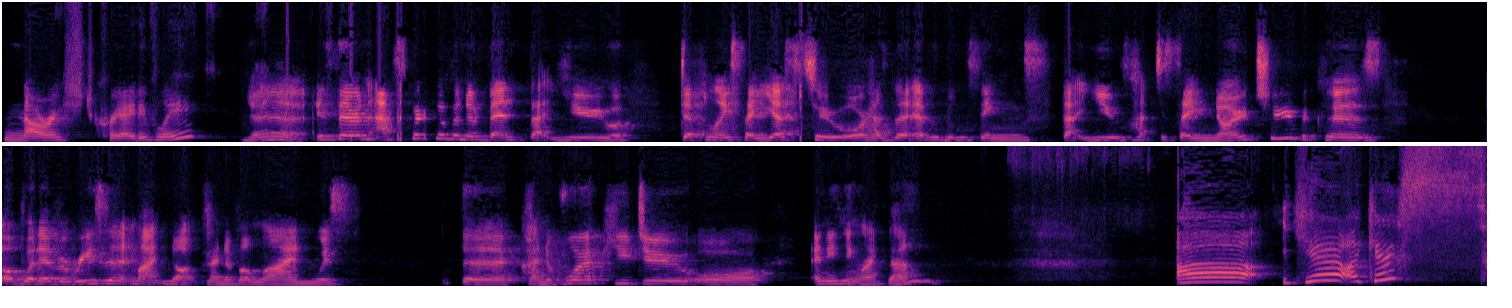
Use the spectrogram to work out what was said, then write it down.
nourished creatively. Yeah. Is there an aspect of an event that you definitely say yes to, or has there ever been things that you've had to say no to because of whatever reason it might not kind of align with the kind of work you do or anything like that? Uh, yeah, I guess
